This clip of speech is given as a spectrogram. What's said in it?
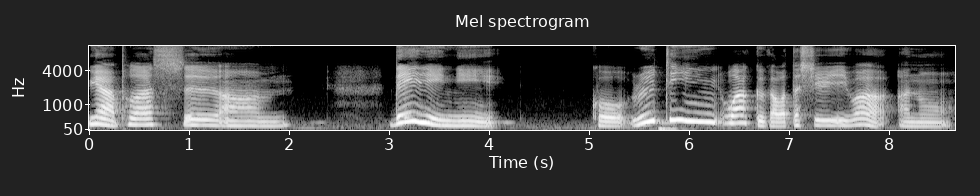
いや、プラス、um, デイリーに、こう、ルーティンワークが私は、あの、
